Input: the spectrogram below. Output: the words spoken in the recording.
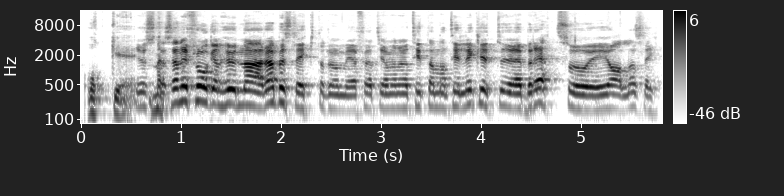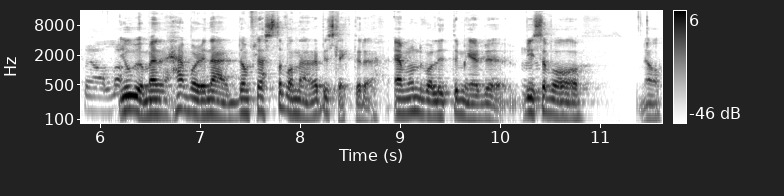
Och, eh, Just men- det. Sen är frågan hur nära besläktade de är. För att jag menar, tittar man tillräckligt eh, brett så är ju alla släkt med alla. Jo, jo, men här var det nära. De flesta var nära besläktade. Även om det var lite mer. eh, Vissa Mm. var ja,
